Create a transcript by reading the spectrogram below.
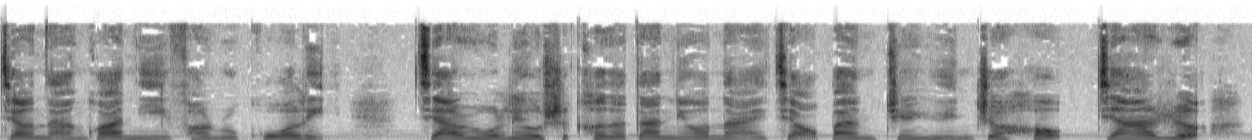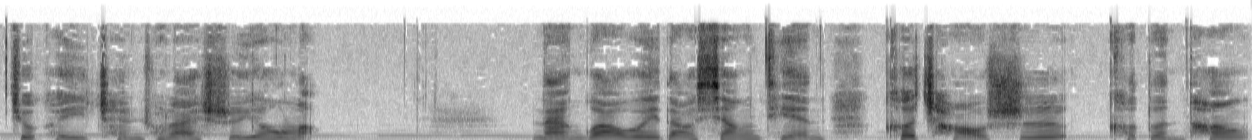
将南瓜泥放入锅里，加入六十克的淡牛奶，搅拌均匀之后加热，就可以盛出来食用了。南瓜味道香甜，可炒食，可炖汤。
